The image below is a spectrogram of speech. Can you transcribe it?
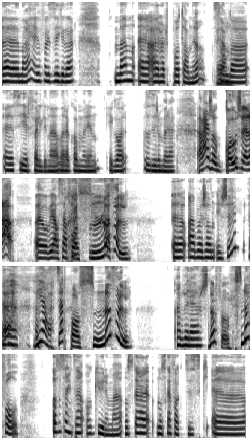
eh, jeg gjør faktisk ikke det. Men eh, jeg har hørt på Tanja, som da eh, sier følgende når jeg kommer inn i går. Så sier hun bare 'Jeg er så koselig, da! Eh, Og vi har sett på Snøffel!' Eh, og jeg bare sånn 'Unnskyld? Vi har sett på Snøffel!' Jeg bare. Snuffle! Og så tenkte jeg å guri meg, nå skal jeg, nå skal jeg faktisk eh,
